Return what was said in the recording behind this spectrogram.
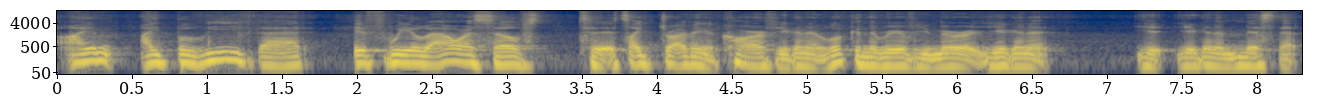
I'm I believe that if we allow ourselves to, it's like driving a car. If you're going to look in the rearview mirror, you're going to you're going to miss that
